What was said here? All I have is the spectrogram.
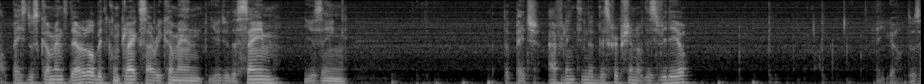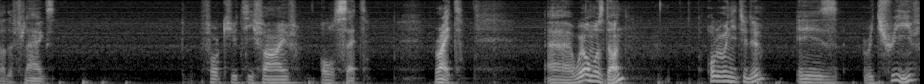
I'll paste those comments. They're a little bit complex. I recommend you do the same using the page I've linked in the description of this video. There you go. Those are the flags for Qt5 all set. Right. Uh, we're almost done. All we need to do is retrieve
